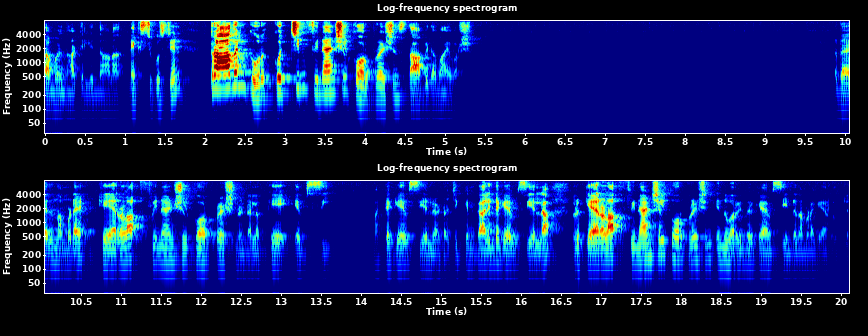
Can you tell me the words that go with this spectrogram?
തമിഴ്നാട്ടിൽ നിന്നാണ്. Next question Travancore Cochin financial corporation സ്ഥാപിതമായ വർഷം. അതായത് നമ്മുടെ കേരള ഫിനാൻഷ്യൽ കോർപ്പറേഷൻ ഉണ്ടല്ലോ കെ എഫ് സി. മറ്റേ കെ എഫ് സി അല്ല കേട്ടോ. ചിക്കൻ കാലിന്റെ കെ എഫ് സി അല്ല. ഒരു കേരള ഫിനാൻഷ്യൽ കോർപ്പറേഷൻ എന്ന് പറയുന്ന ഒരു കെ എഫ് സി ഉണ്ട് നമ്മുടെ കേരളത്തിൽ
